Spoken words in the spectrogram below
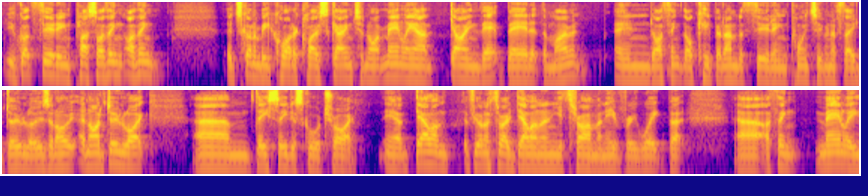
you've got thirteen plus. I think. I think it's going to be quite a close game tonight. Manly aren't going that bad at the moment, and I think they'll keep it under thirteen points even if they do lose. And I and I do like um, DC to score a try you know, Dallin, if you want to throw Dallin in, you throw him in every week. But uh, I think Manly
